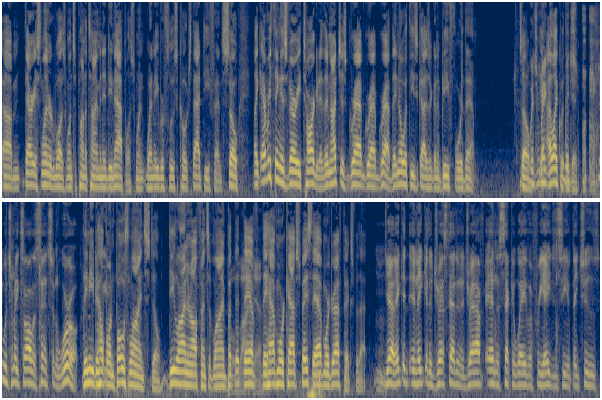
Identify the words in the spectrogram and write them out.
um, Darius Leonard was once upon a time in Indianapolis when when Eberflus coached that defense. So like everything is very targeted. They're not just grab, grab, grab. They know what these guys are going to be for them. So Which yeah, makes, I like what which, they did. Which makes all the sense in the world. They need to help on both lines still, D line and offensive line, but they, line, they have yeah. they have more cap space. They have more draft picks for that. Mm. Yeah, they could and they could address that in the draft and the second wave of free agency if they choose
